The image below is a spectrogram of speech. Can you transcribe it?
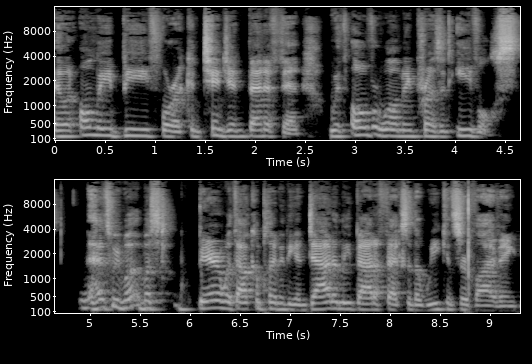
it would only be for a contingent benefit with overwhelming present evils. Hence, we must bear without complaining the undoubtedly bad effects of the weak in surviving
